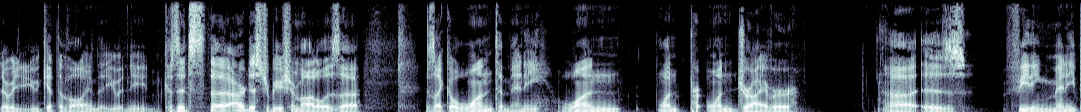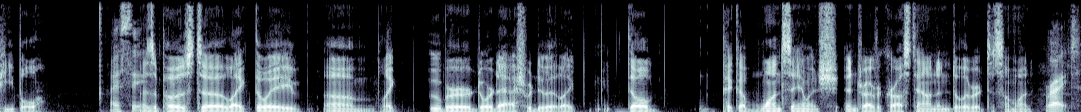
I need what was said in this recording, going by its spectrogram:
you get the volume that you would need because it's the our distribution model is a is like a one to many one one per, one driver uh, is feeding many people I see. as opposed to like the way um, like Uber or DoorDash would do it. Like they'll pick up one sandwich and drive across town and deliver it to someone. right.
